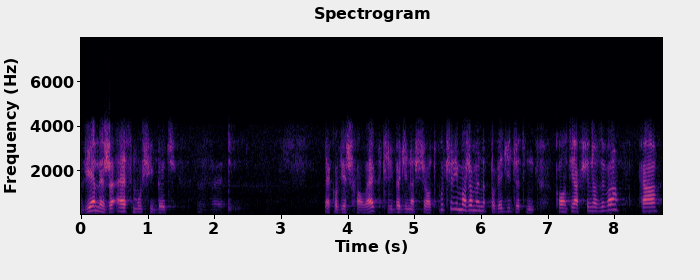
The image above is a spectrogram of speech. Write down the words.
Wiemy, że S musi być jako wierzchołek, czyli będzie na środku, czyli możemy powiedzieć, że ten kąt jak się nazywa? KSM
